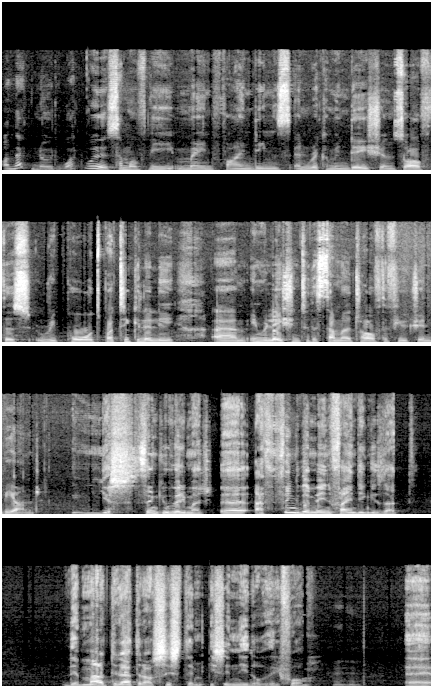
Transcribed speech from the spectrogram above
On that note, what were some of the main findings and recommendations of this report, particularly um, in relation to the summit of the future and beyond? Yes, thank you very much. Uh, I think the main finding is that the multilateral system is in need of reform. Uh,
